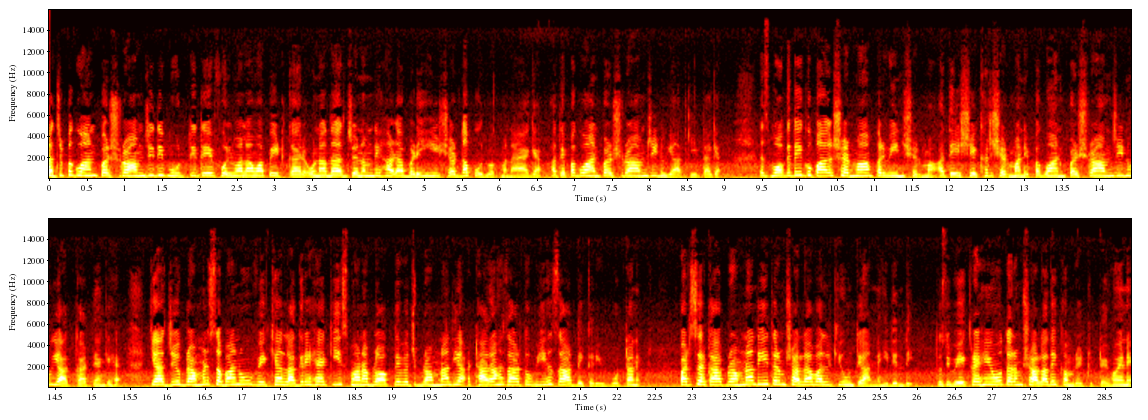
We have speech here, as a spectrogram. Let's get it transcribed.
ਅੱਜ ਭਗਵਾਨ ਪਰਸ਼ੁਰਾਮ ਜੀ ਦੀ ਮੂਰਤੀ ਤੇ ਫੁੱਲ ਮਾਲਾਵਾਂ ਭੇਟ ਕਰ ਉਹਨਾਂ ਦਾ ਜਨਮ ਦਿਹਾੜਾ ਬੜੀ ਹੀ ਸ਼ਰਧਾ ਪੂਰਵਕ ਮਨਾਇਆ ਗਿਆ ਅਤੇ ਭਗਵਾਨ ਪਰਸ਼ੁਰਾਮ ਜੀ ਨੂੰ ਯਾਦ ਕੀਤਾ ਗਿਆ। ਇਸ ਮੌਕੇ ਤੇ ਗੋਪਾਲ ਸ਼ਰਮਾ, ਪ੍ਰਵੀਨ ਸ਼ਰਮਾ ਅਤੇ ਸ਼ੇਖਰ ਸ਼ਰਮਾ ਨੇ ਭਗਵਾਨ ਪਰਸ਼ੁਰਾਮ ਜੀ ਨੂੰ ਯਾਦ ਕਰਦਿਆਂ ਕਿਹਾ ਕਿ ਅੱਜ ਬ੍ਰਾਹਮਣ ਸਭਾ ਨੂੰ ਵੇਖਿਆ ਲੱਗ ਰਿਹਾ ਹੈ ਕਿ ਸਮਾਣਾ ਬਲਾਕ ਦੇ ਵਿੱਚ ਬ੍ਰਾਹਮਣਾਂ ਦੀਆਂ 18000 ਤੋਂ 20000 ਦੇ ਕਰੀਬ ਵੋਟਾਂ ਨੇ। ਪਰ ਸਰਕਾਰ ਬ੍ਰਾਹਮਣਾਂ ਦੀ ਧਰਮਸ਼ਾਲਾ ਵੱਲ ਕਿਉਂ ਧਿਆਨ ਨਹੀਂ ਦਿੰਦੀ? ਤੁਸੀਂ ਵੇਖ ਰਹੇ ਹੋ, ਧਰਮਸ਼ਾਲਾ ਦੇ ਕਮਰੇ ਟੁੱਟੇ ਹੋਏ ਨੇ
